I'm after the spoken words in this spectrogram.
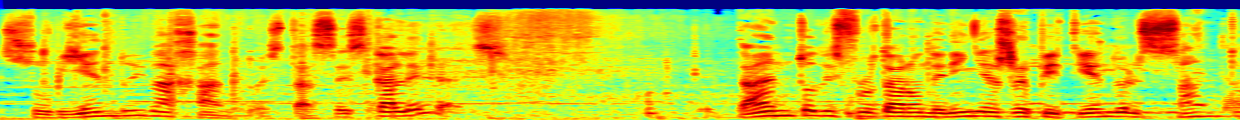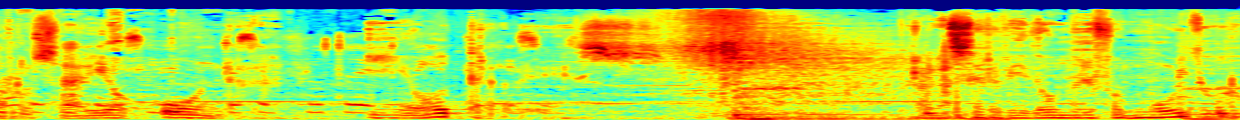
subiendo y bajando estas escaleras tanto disfrutaron de niñas repitiendo el Santo Rosario una y otra vez. Para la servidumbre fue muy duro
